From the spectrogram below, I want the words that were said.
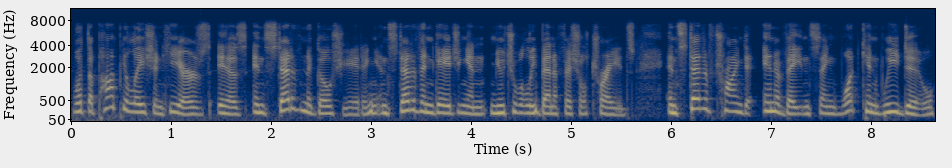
What the population hears is instead of negotiating, instead of engaging in mutually beneficial trades, instead of trying to innovate and saying, what can we do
